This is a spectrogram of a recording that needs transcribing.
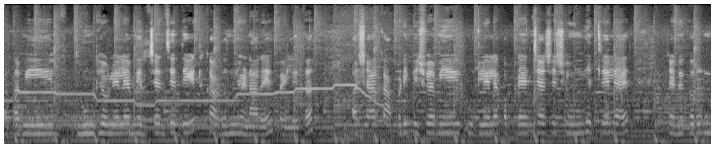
आता मी धुवून ठेवलेल्या मिरच्यांचे देठ काढून घेणार आहे पहिले तर. अशा कापडी पिशव्या मी उरलेल्या कपड्यांच्या अशा शिवून घेतलेल्या आहेत. जेणेकरून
